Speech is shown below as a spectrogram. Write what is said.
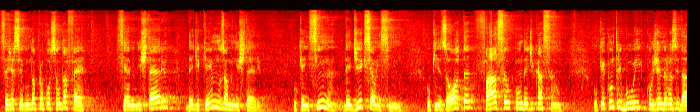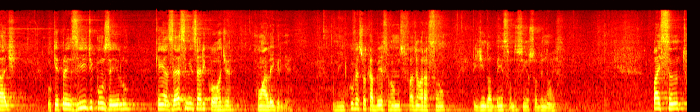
seja segundo a proporção da fé. Se é ministério, dediquemo-nos ao ministério. O que ensina, dedique-se ao ensino. O que exorta, faça-o com dedicação. O que contribui, com generosidade. O que preside, com zelo. Quem exerce misericórdia, com alegria. Amém. Curva a sua cabeça, vamos fazer uma oração pedindo a bênção do Senhor sobre nós. Pai Santo,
